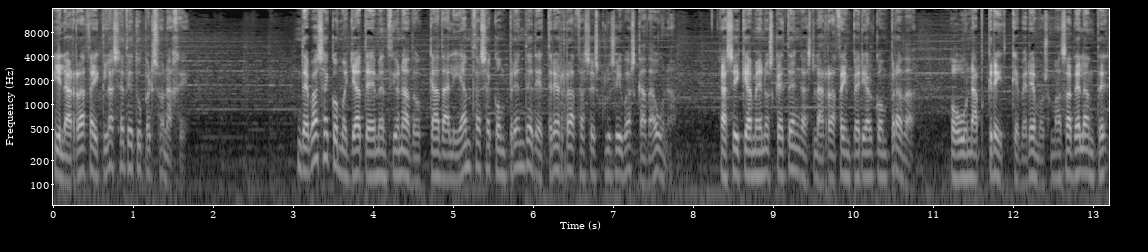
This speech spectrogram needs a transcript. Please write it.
y la raza y clase de tu personaje. De base, como ya te he mencionado, cada alianza se comprende de tres razas exclusivas cada una. Así que a menos que tengas la raza imperial comprada o un upgrade que veremos más adelante,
